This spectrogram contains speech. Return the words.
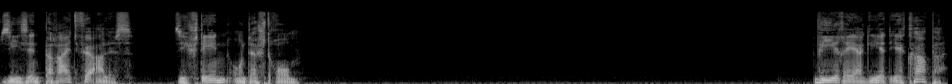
Sie sind bereit für alles. Sie stehen unter Strom. Wie reagiert Ihr Körper?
